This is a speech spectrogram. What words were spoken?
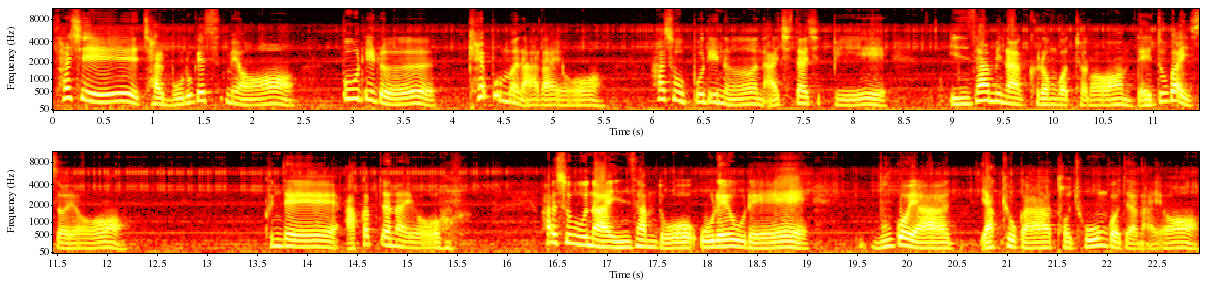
사실 잘 모르겠으면 뿌리를 캐보면 알아요. 하수 뿌리는 아시다시피 인삼이나 그런 것처럼 내두가 있어요. 근데 아깝잖아요. 하수나 인삼도 오래오래 묵어야 약효가 더 좋은 거잖아요.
